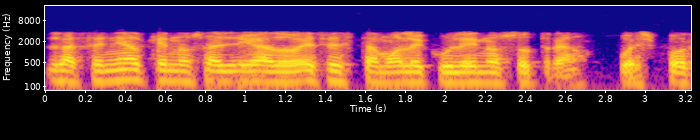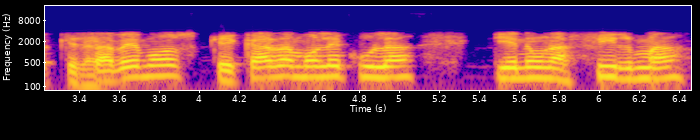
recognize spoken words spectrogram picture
la, señal que nos ha llegado es esta molécula y no es otra? Pues porque sabemos que cada molécula tiene una firma,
